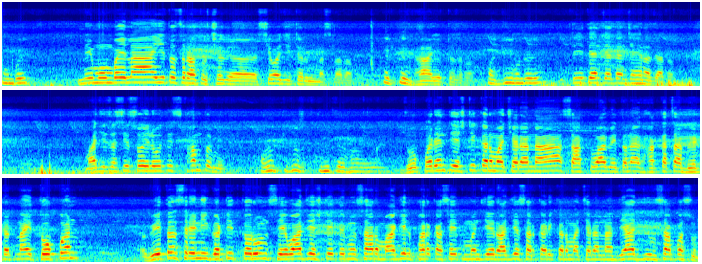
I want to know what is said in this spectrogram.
मुंबईत मी मुंबईला इथंच राहतो छ- शिवाजी टर्मिनसला राहतो. एकटे हा एकटंच राहतो. बाकी मंडळी? ती त्यांच्या त्यांच्या ह्यानं जातात. माझी जशी सोय होती थांबतो मी. अजून किती दिवस तुम्ही करणार आहे? जोपर्यंत एस टी कर्मचाऱ्यांना सातवा वेतन हक्काचा भेटत नाही तो पण वेतन श्रेणी गठीत करून सेवा ज्येष्ठतेनुसार मागील फरकासहित म्हणजे राज्य सरकारी कर्मचाऱ्यांना ज्या दिवसापासून.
